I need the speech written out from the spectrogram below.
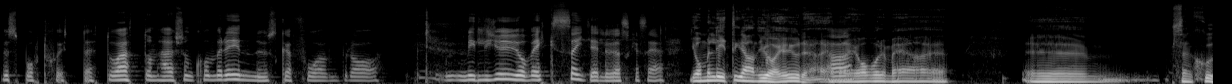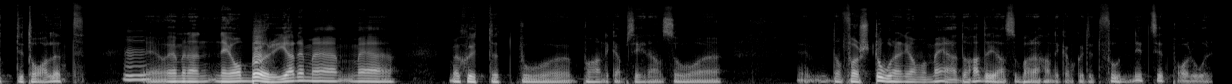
för sportskyttet och att de här som kommer in nu ska få en bra miljö att växa i, eller hur jag ska säga? Ja, men lite grann gör jag ju det. Jag, ja. menar, jag har varit med eh, sedan 70-talet. Mm. Eh, jag menar, när jag började med, med med skyttet på, på handikappsidan så eh, de första åren jag var med, då hade det alltså bara handikappskyttet funnits i ett par år.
